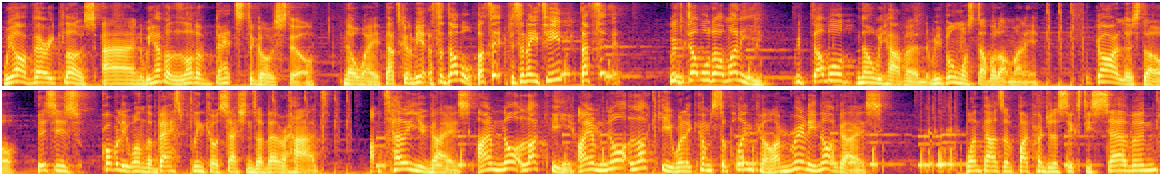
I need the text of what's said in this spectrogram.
we are very close and we have a lot of bets to go still. No way. That's gonna be it. That's a double. That's it. If it's an 18 that's it. We've doubled our money. We've doubled. No we haven't. We've almost doubled our money regardless though this is probably one of the best plinko sessions i've ever had I'm telling you guys, I'm not lucky. I am not lucky when it comes to Plinko. I'm really not, guys. 1,567.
